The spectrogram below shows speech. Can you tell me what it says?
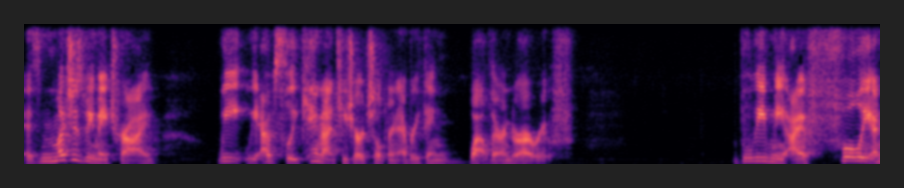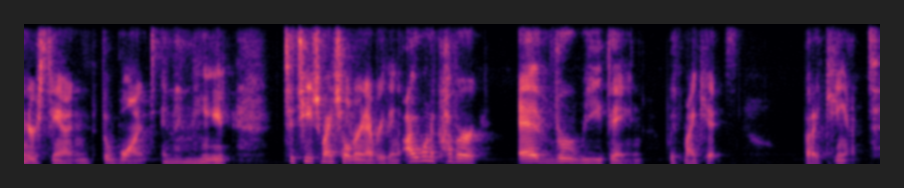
as much as we may try, we we absolutely cannot teach our children everything while they're under our roof. Believe me i fully understand the want and the need to teach my children everything. I want to cover everything with my kids but i can't.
